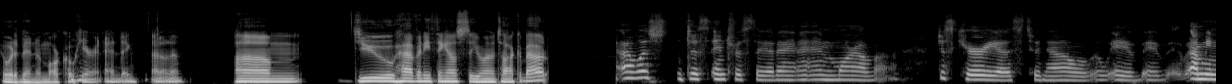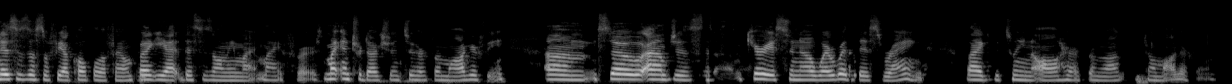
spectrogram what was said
it would have been a more coherent ending. I don't know. Um do you have anything else that you want to talk about? I was just interested in, in more of a just curious to know if, if I mean this is a Sofia Coppola film, but yet this is only my my first my introduction to her filmography. Um, so I'm just um, curious to know where would this rank like between all her filmo- filmography.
